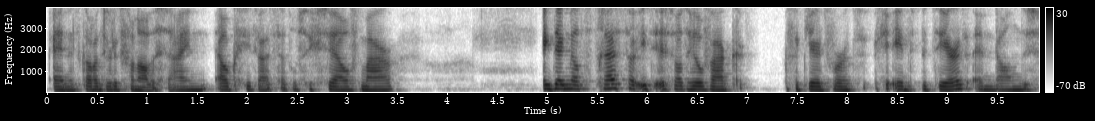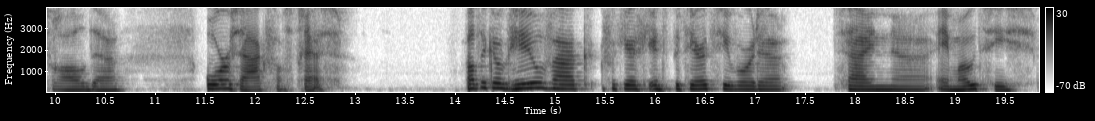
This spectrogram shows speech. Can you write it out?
En het kan natuurlijk van alles zijn. Elke situatie staat op zichzelf. Maar ik denk dat stress zoiets is wat heel vaak verkeerd wordt geïnterpreteerd. En dan dus vooral de oorzaak van stress. Wat ik ook heel vaak verkeerd geïnterpreteerd zie worden, zijn uh, emoties.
